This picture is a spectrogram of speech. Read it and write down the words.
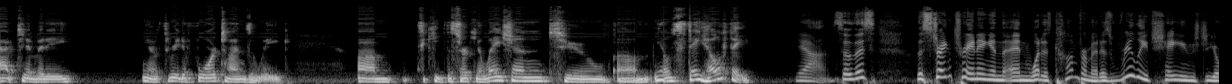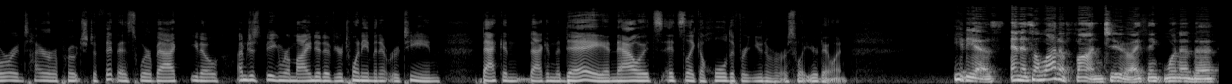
activity, you know, three to four times a week. Um, to keep the circulation, to um, you know, stay healthy. Yeah. So this the strength training and and what has come from it has really changed your entire approach to fitness. Where back, you know, I'm just being reminded of your 20 minute routine back in back in the day, and now it's it's like a whole different universe what you're doing. It is, and it's a lot of fun too. I think one of the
